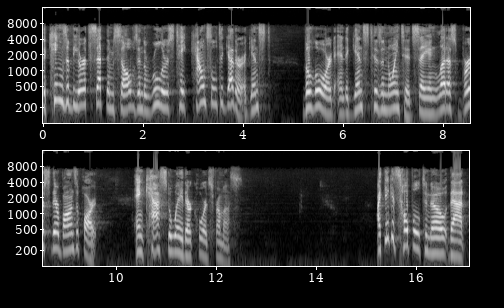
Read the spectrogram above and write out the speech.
The kings of the earth set themselves, and the rulers take counsel together against the Lord and against his anointed, saying, Let us burst their bonds apart and cast away their cords from us. I think it's helpful to know that,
